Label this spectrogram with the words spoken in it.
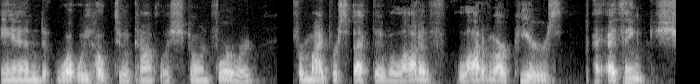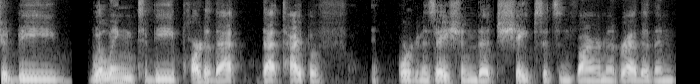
and what we hope to accomplish going forward. From my perspective, a lot of a lot of our peers, I, I think, should be willing to be part of that that type of organization that shapes its environment rather than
